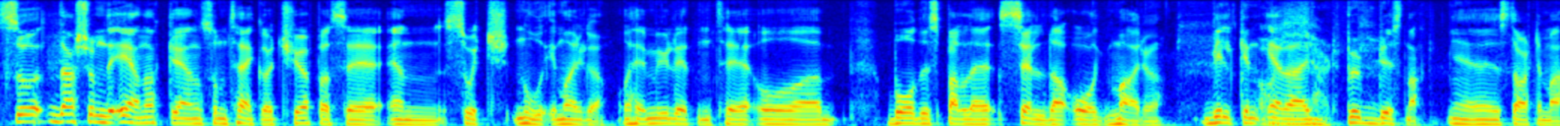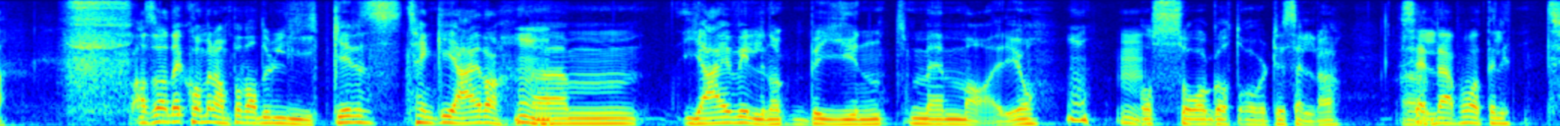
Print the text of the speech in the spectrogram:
Så dersom det er noen som tar og kjøper seg en Switch nå i morgen, og har muligheten til å både spille Zelda og Mario, hvilken er det jeg burde eh, starte med? Altså, det kommer an på hva du liker, tenker jeg, da. Um, jeg ville nok begynt med Mario, og så gått over til Selda. Selv det er på en måte litt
